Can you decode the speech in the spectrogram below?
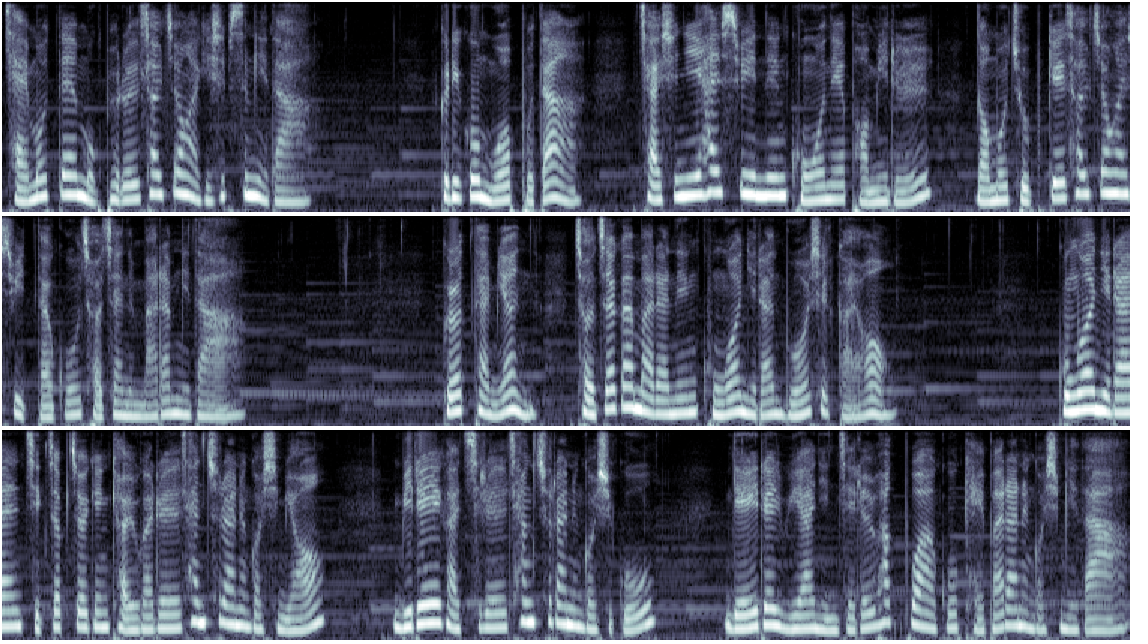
잘못된 목표를 설정하기 쉽습니다. 그리고 무엇보다 자신이 할 수 있는 공헌의 범위를 너무 좁게 설정할 수 있다고 저자는 말합니다. 그렇다면 저자가 말하는 공헌이란 무엇일까요? 공헌이란 직접적인 결과를 산출하는 것이며 미래의 가치를 창출하는 것이고 내일을 위한 인재를 확보하고 개발하는 것입니다.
